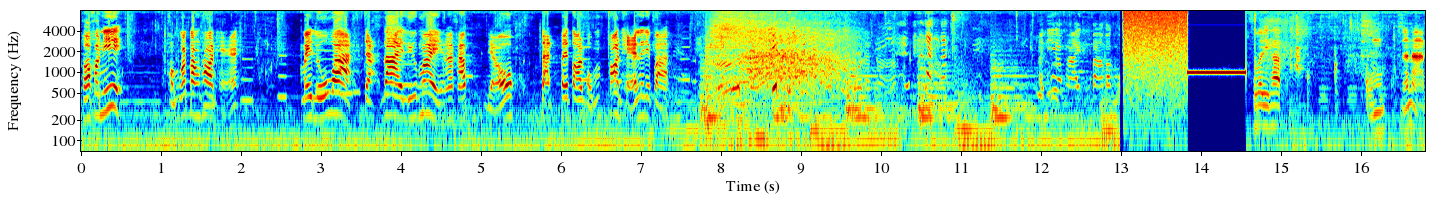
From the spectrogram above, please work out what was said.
พอคราวนี้ ผมก็ต้องทอดแห ไม่รู้ว่าจะได้หรือไม่นะครับ เดี๋ยวตัดไปตอนผมทอดแหเลยดีกว่า อันนี้ก็พายถึงบางประกงสวัสดีครับ ผมนันหนาด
